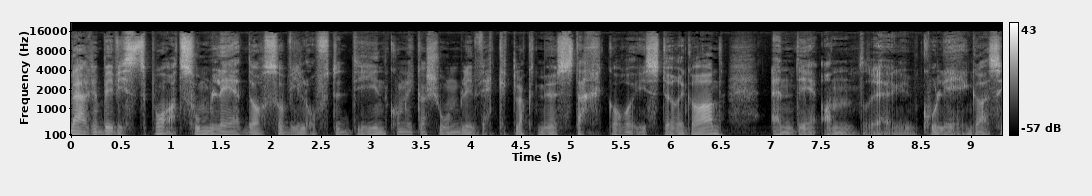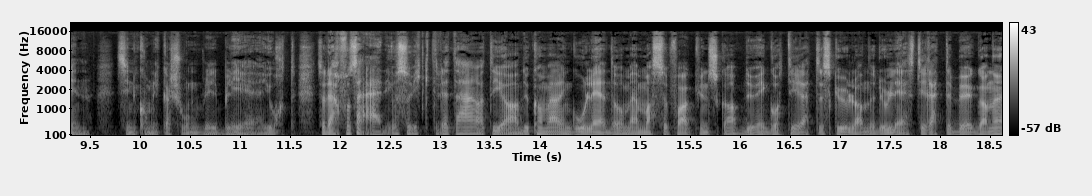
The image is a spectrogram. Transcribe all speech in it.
være bevisst på at som leder så vil ofte din kommunikasjon bli vektlagt mye sterkere i større grad enn det andre kollegaer sin, sin, kommunikasjon vil bli gjort. Så Derfor så er det jo så viktig dette her at ja, du kan være en god leder med masse fagkunnskap, du har gått de rette skolene, du har lest de rette bøkene,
